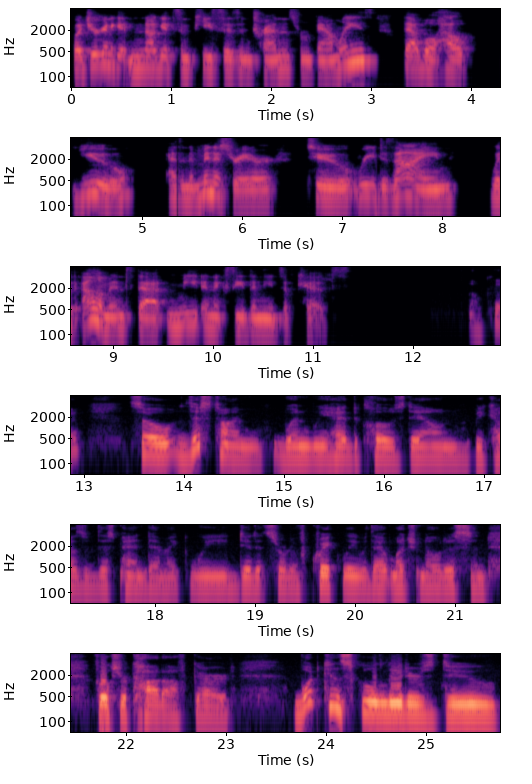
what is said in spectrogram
But you're going to get nuggets and pieces and trends from families that will help you as an administrator to redesign with elements that meet and exceed the needs of kids. Okay. So this time when we had to close down because of this pandemic, we did it sort of quickly without much notice and folks were caught off guard. What can school leaders do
